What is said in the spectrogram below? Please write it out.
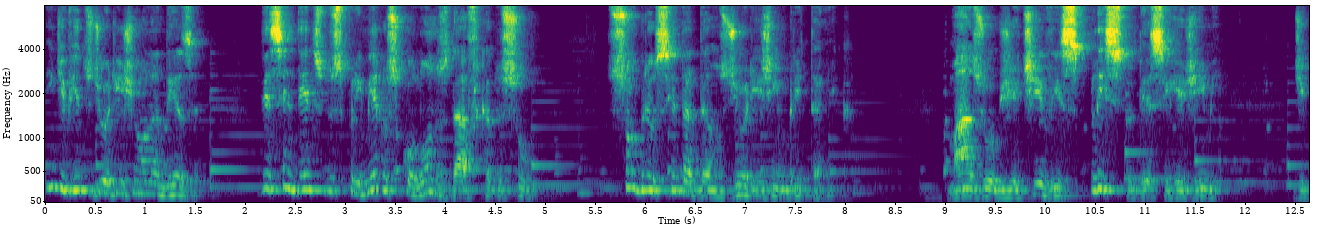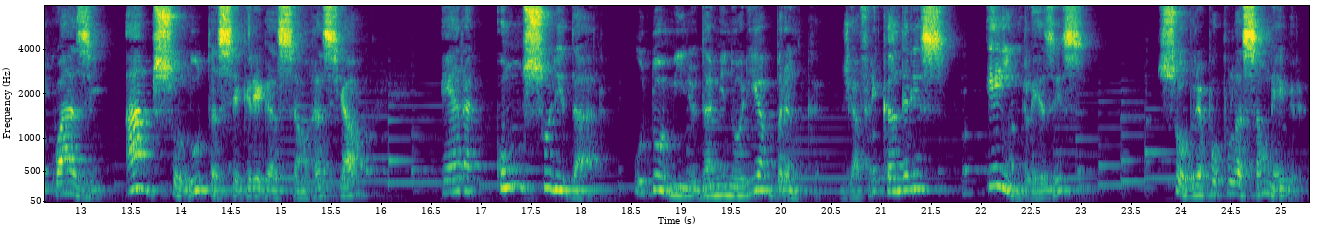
indivíduos de origem holandesa, descendentes dos primeiros colonos da África do Sul, sobre os cidadãos de origem britânica. Mas o objetivo explícito desse regime, de quase absoluta segregação racial, era consolidar o domínio da minoria branca de africânderes e ingleses sobre a população negra,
